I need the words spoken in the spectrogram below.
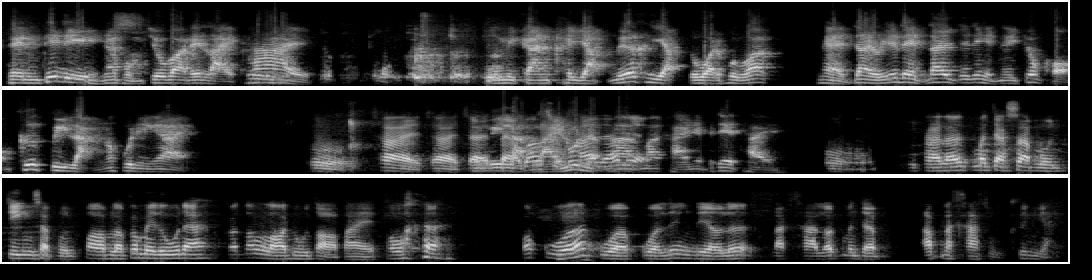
เทรนด์ที่ดีนะ ผมเชื่อว่าได้หลายค่ายมันมีการขยับเนื้อขยับตัวผมว่าแหมได้จะได้ได้จะได้เห็นในช่วงของครึ่งปีหลังเนาะพูดง่ายอืมใช่ใช่ๆใช่มีหแต่ลากว่าหลายสุดรุ่นท้ายน่ะแล้วมาเนี่ยมาขายในประเทศไทยโอ้สุดท้ายแล้วมันจะสนับสนุนจริงสนับสนุนปลอมเราก็ไม่รู้นะ ก็ต้องรอดูต่อไป เพราะว่าเพราะกลัวกลัวกลัวเรื่องเดียวแล้วราคารถมันจะอัพราคาสูงขึ้นไงพ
